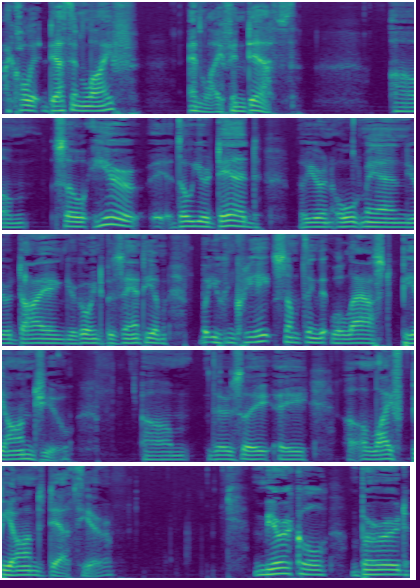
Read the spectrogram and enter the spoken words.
I call it death in life and life in death. Um, so here, though you're dead, though you're an old man, you're dying, you're going to Byzantium, but you can create something that will last beyond you. Um, there's a, a, a life beyond death here. Miracle, bird,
